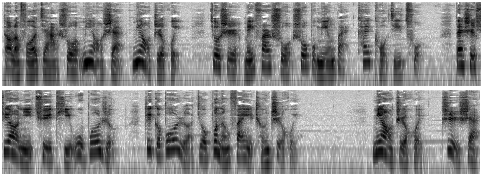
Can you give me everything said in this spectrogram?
到了佛家，说妙善妙智慧，就是没法说，说不明白，开口即错。但是需要你去体悟般若，这个般若就不能翻译成智慧。妙智慧、至善、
